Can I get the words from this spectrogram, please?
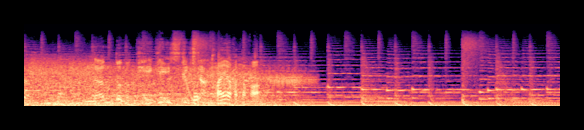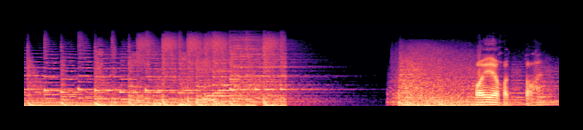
は何度も経験してきた早かったか？早かった。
